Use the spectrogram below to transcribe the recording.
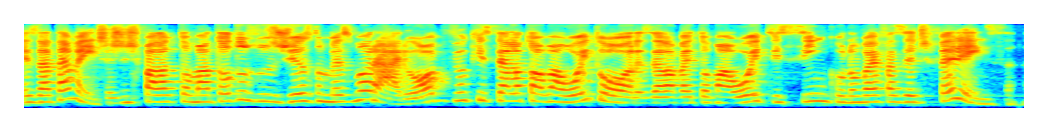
Exatamente. A gente fala tomar todos os dias no mesmo horário. Óbvio que se ela toma 8 horas, ela vai tomar 8 e 5, não vai fazer diferença.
